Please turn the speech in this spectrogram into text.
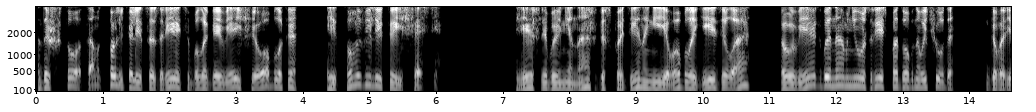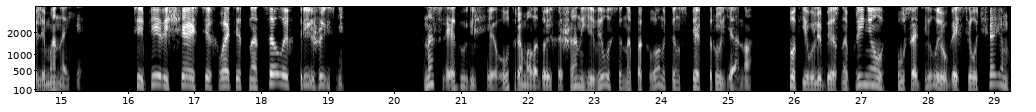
да что там, только лицезреть благовещее облако, и то великое счастье. Если бы не наш господин и не его благие дела, век бы нам не узреть подобного чуда, — говорили монахи. Теперь счастья хватит на целых три жизни. На следующее утро молодой Хэшан явился на поклон к инспектору Яну. Тот его любезно принял, усадил и угостил чаем.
